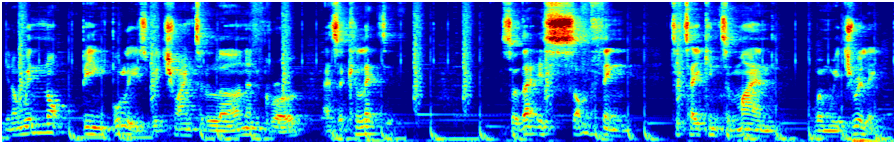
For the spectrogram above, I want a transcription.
You know, we're not being bullies, we're trying to learn and grow as a collective. So that is something to take into mind when we're drilling.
